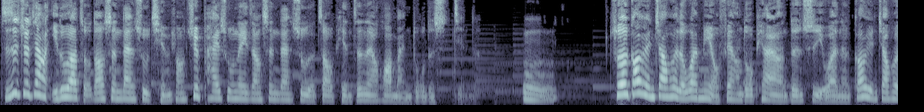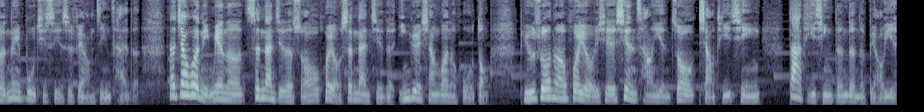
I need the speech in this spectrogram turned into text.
只是就这样一路要走到圣诞树前方去拍出那张圣诞树的照片，真的要花蛮多的时间的。嗯。除了高原教会的外面有非常多漂亮的灯饰以外呢，高原教会的内部其实也是非常精彩的。在教会里面呢，圣诞节的时候会有圣诞节的音乐相关的活动，比如说呢，会有一些现场演奏小提琴、大提琴等等的表演。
